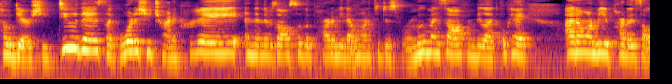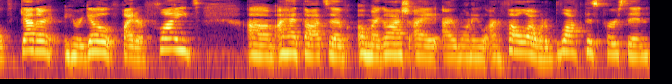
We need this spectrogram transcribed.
how dare she do this? Like what is she trying to create? And then there was also the part of me that wanted to just remove myself and be like okay i don't want to be a part of this altogether. Here we go fight or flight um, I had thoughts of, oh my gosh, I, I want to unfollow, I want to block this person.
